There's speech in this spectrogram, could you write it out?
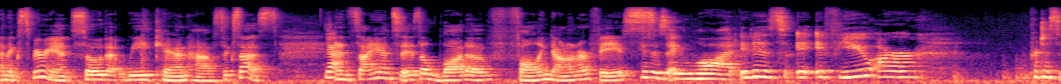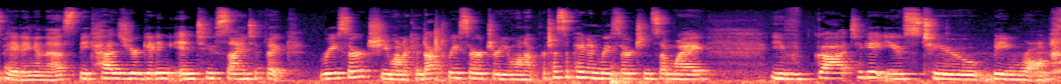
an experience so that we can have success. Yeah. And science is a lot of falling down on our face. This is a lot. It is, if you are participating in this because you're getting into scientific research, you want to conduct research or you want to participate in research in some way, you've got to get used to being wrong.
